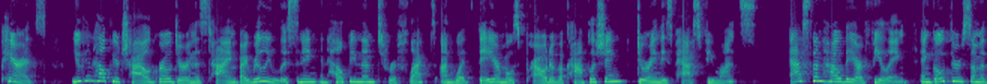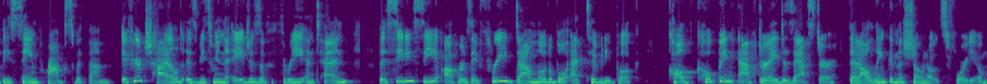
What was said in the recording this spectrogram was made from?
Parents, you can help your child grow during this time by really listening and helping them to reflect on what they are most proud of accomplishing during these past few months. Ask them how they are feeling and go through some of these same prompts with them. If your child is between the ages of 3 and 10, the CDC offers a free downloadable activity book called Coping After a Disaster that I'll link in the show notes for you.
